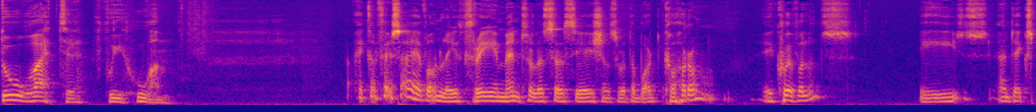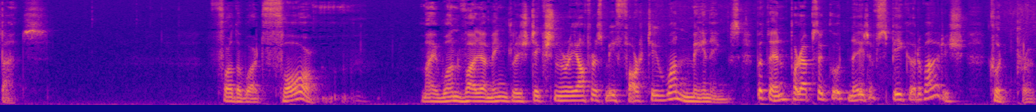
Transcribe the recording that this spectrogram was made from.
dúhaite faoi huan. I confess I have only three mental associations with the word corum equivalence, ease, and expanse. For the word form, my one volume English dictionary offers me 41 meanings, but then perhaps a good native speaker of Irish could pro-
